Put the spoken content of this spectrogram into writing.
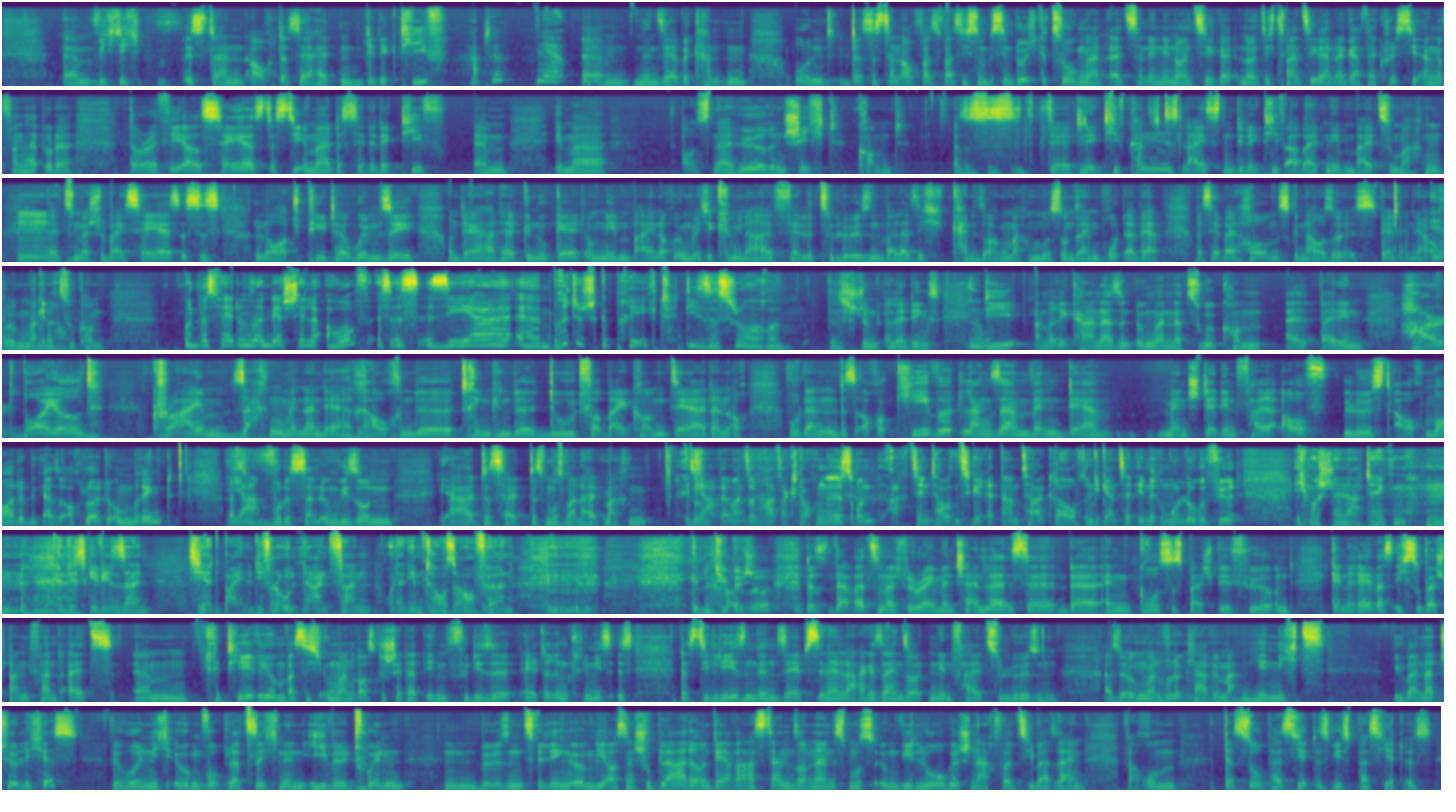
Ähm, wichtig ist dann auch, dass er halt einen Detektiv hatte. Ja. ähm, einen sehr bekannten. Und das ist dann auch was, was sich so ein bisschen durchgezogen hat, als dann in den 90er, 90 20ern Agatha Christie angefangen hat oder Dorothy L. Sayers, dass die immer, dass der Detektiv ähm, immer aus einer höheren Schicht kommt. Also es ist, der Detektiv kann sich das leisten, Detektivarbeit nebenbei zu machen. Äh, zum Beispiel bei Sayers ist es Lord Peter Wimsey und der hat halt genug Geld, um nebenbei noch irgendwelche Kriminalfälle zu lösen, weil er sich keine Sorgen machen muss um seinen Broterwerb, was ja bei Holmes genauso ist, der dann ja auch Ja, irgendwann genau. dazu kommt. Und was fällt uns an der Stelle auf? Es ist sehr äh, britisch geprägt, dieses Genre. Das stimmt allerdings. So. Die Amerikaner sind irgendwann dazu gekommen, all- bei den hard-boiled Crime-Sachen, wenn dann der rauchende, trinkende Dude vorbeikommt, der dann auch, wo dann das auch okay wird langsam, wenn der Mensch, der den Fall auflöst, auch Morde, also auch Leute umbringt. Also Ja. wo das dann irgendwie so ein, ja, das halt, das muss man halt machen. So. Klar, wenn man so ein harter Knochen ist und 18.000 Zigaretten am Tag raucht und die ganze Zeit innere Monologe führt, ich muss schnell nachdenken. Hm, könnte es gewesen sein? Sie hat Beine, die von unten anfangen oder die im Torso aufhören. Genau so. Das, da war zum Beispiel Raymond Chandler ist da, da ein großes Beispiel für. Und generell, was ich super spannend fand als ähm, Kriterium, was sich irgendwann rausgestellt hat, eben für diese älteren Krimis, ist, dass die Lesenden selbst in der Lage sein sollten, den Fall zu lösen. Also irgendwann wurde klar, wir machen hier nichts Übernatürliches. Wir holen nicht irgendwo plötzlich einen Evil Twin, einen bösen Zwilling irgendwie aus einer Schublade und der war es dann, sondern es muss irgendwie logisch nachvollziehbar sein, warum das so passiert ist, wie es passiert ist.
